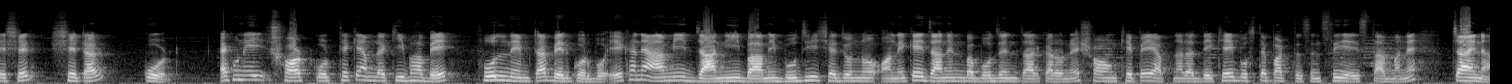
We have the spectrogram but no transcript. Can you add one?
দেশের সেটার কোড। এখন এই শর্ট কোড থেকে আমরা কীভাবে ফুল নেমটা বের করব? এখানে আমি জানি বা আমি বুঝি, সেজন্য অনেকেই জানেন বা বোঝেন, যার কারণে সংক্ষেপে আপনারা দেখেই বুঝতে পারতেছেন সিএইচ তার মানে চায়না।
